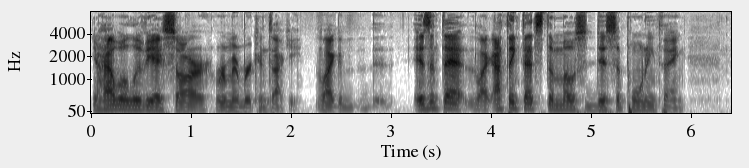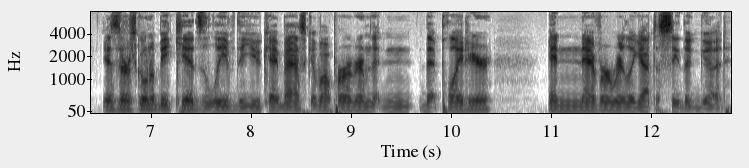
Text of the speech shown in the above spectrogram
You know, how will Olivier Sarr remember Kentucky? Like, isn't that like? I think that's the most disappointing thing. Is there's going to be kids leave the UK basketball program that that played here and never really got to see the good.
